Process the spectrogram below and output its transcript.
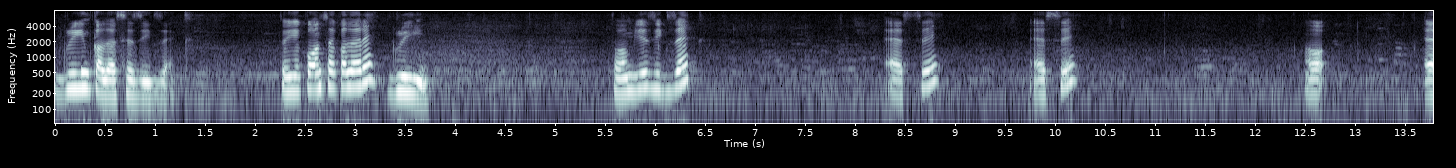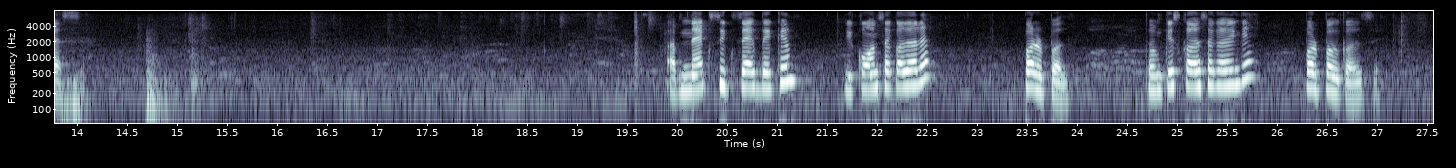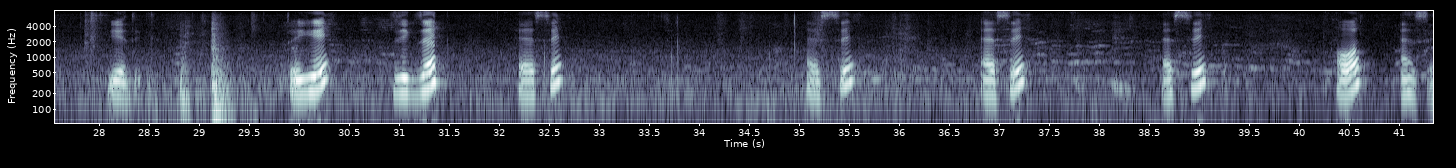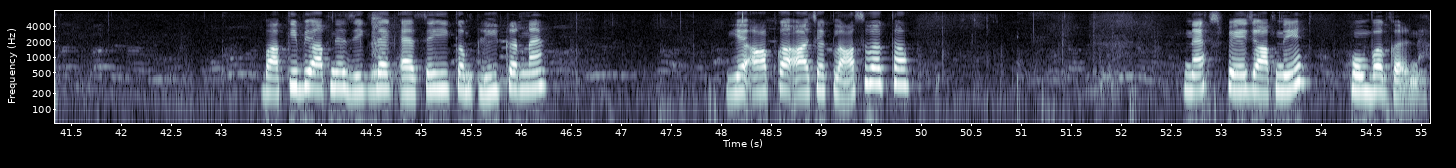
ग्रीन कलर से जिगजैग तो ये कौन सा कलर है? ग्रीन तो हम ये जिगजैग ऐसे ऐसे और ऐसे। अब नेक्स्ट जिगजैग देखें, ये कौन सा कलर है? पर्पल तो हम किस कलर से करेंगे पर्पल कलर से। ये देखिए तो ये जिगजैग ऐसे ऐसे ऐसे ऐसे और ऐसे। बाकी भी आपने जिगजैग ऐसे ही कंप्लीट करना है। ये आपका आज का क्लास वर्क था। नेक्स्ट पेज आपने होमवर्क करना है।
